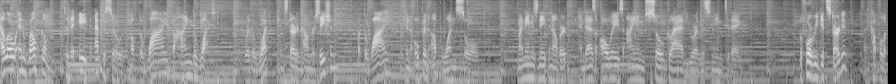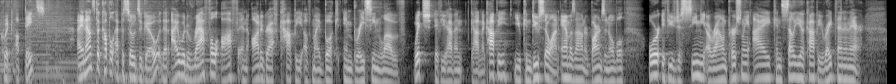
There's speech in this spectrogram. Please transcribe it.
Hello and welcome to the eighth episode of The Why Behind the What, where the what can start a conversation, but the why can open up one's soul. My name is Nathan Albert, and as always, I am so glad you are listening today. Before we get started, a couple of quick updates. I announced a couple episodes ago that I would raffle off an autographed copy of my book, Embracing Love, which, if you haven't gotten a copy, you can do so on Amazon or Barnes & Noble, or if you just see me around personally, I can sell you a copy right then and there.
